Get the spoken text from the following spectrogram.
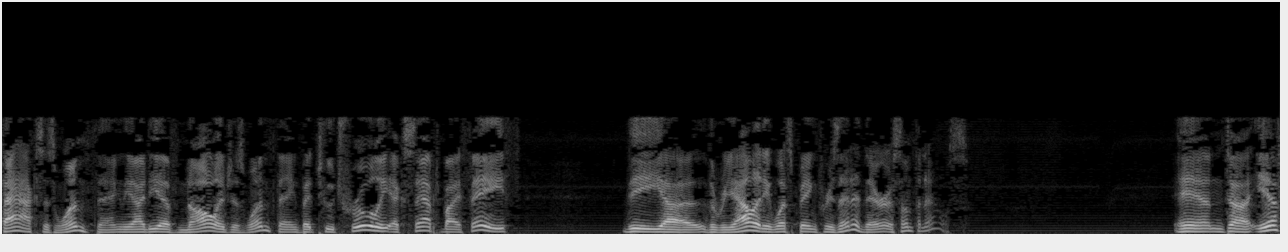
facts is one thing. The idea of knowledge is one thing, but to truly accept by faith the uh, the reality of what's being presented there is something else. And uh, if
